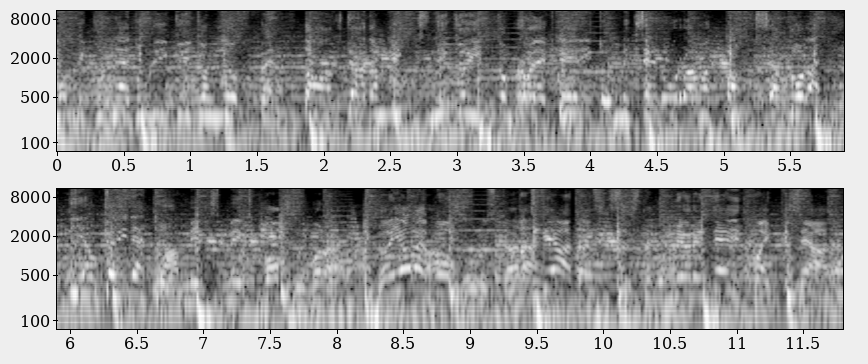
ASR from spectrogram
hommikul, näed uni, kõik on lõppenud, tahaks teada, miks nii kõik on projekteeritud, miks eluraamat paks ja kole, nii on köidetud. no miks, miks pohhu pole? No ei ole pohhu, tahaks teada, siis saaks nagu prioriteedid paika seada.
